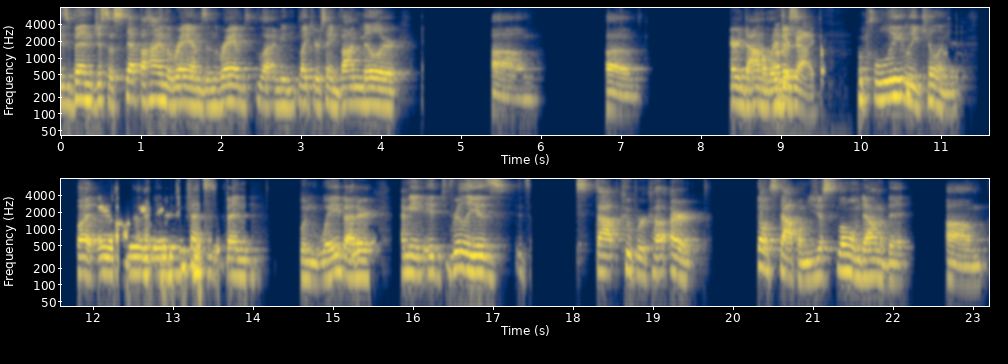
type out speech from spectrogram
has been just a step behind the Rams, and the Rams, I mean, like you're saying, Von Miller, um, uh, Aaron Donald, are Other just guy. completely killing it. But uh, the defense has been doing way better. I mean, it really is. It's stop Cooper or don't stop them. You just slow them down a bit. Um,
